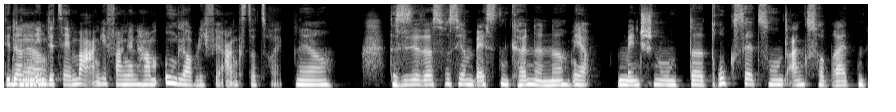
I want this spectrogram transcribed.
die dann ja. im Dezember angefangen haben, unglaublich viel Angst erzeugt. Ja, das ist ja das, was sie am besten können. Ne? Ja. Menschen unter Druck setzen und Angst verbreiten.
